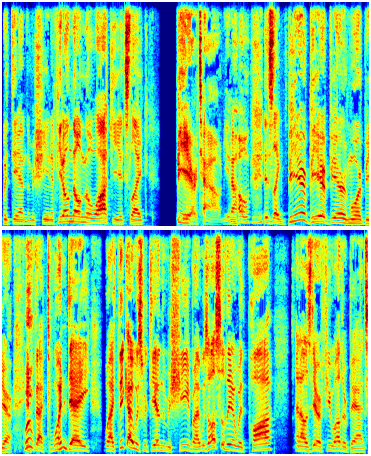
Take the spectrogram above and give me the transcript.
with Damn the Machine. If you don't know Milwaukee, it's like beer town, you know? It's like beer, beer, beer, and more beer. In fact, one day, well, I think I was with Damn the Machine, but I was also there with Paw. And I was there a few other bands.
